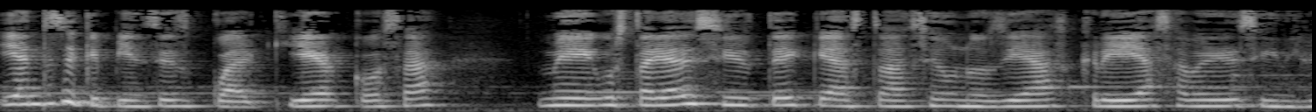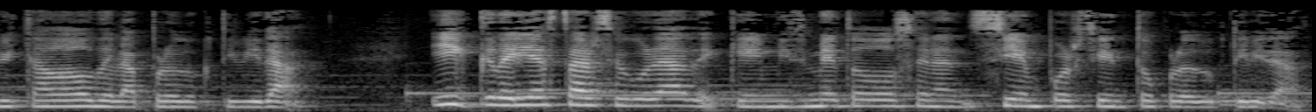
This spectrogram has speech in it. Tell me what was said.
Y antes de que pienses cualquier cosa, me gustaría decirte que hasta hace unos días creía saber el significado de la productividad y creía estar segura de que mis métodos eran 100% productividad.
